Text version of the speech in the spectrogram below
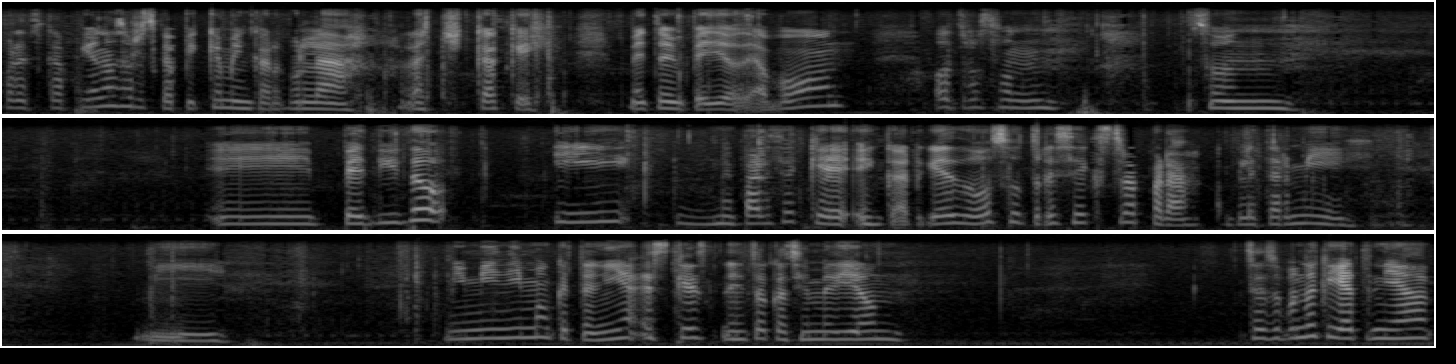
frescapié, unas frescapié que me encargó la, la chica que mete mi pedido de abón. Otros son, son eh, pedido y me parece que encargué dos o tres extra para completar mi, mi, mi mínimo que tenía. Es que en esta ocasión me dieron se supone que ya tenía,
